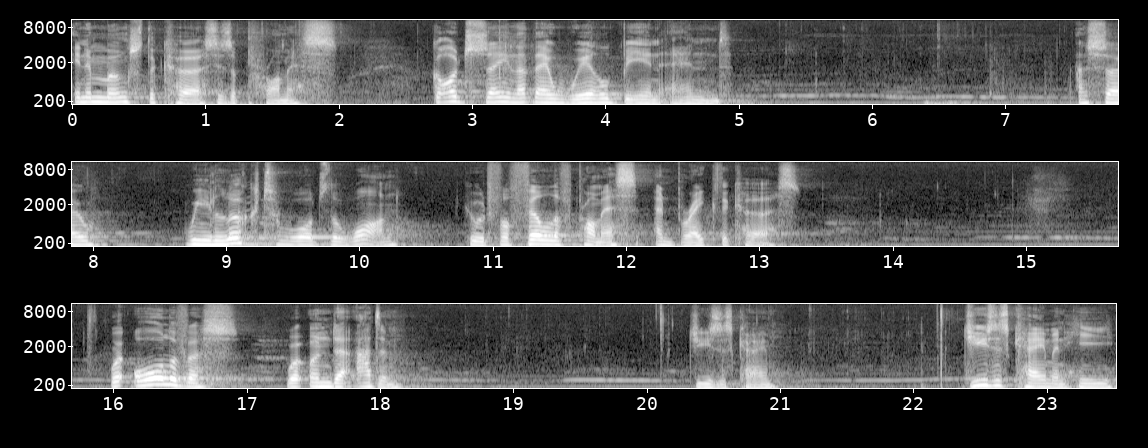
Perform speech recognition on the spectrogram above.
in amongst the curse, is a promise. God saying that there will be an end. And so we look towards the one who would fulfill the promise and break the curse. Where all of us were under Adam, Jesus came. Jesus came and he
